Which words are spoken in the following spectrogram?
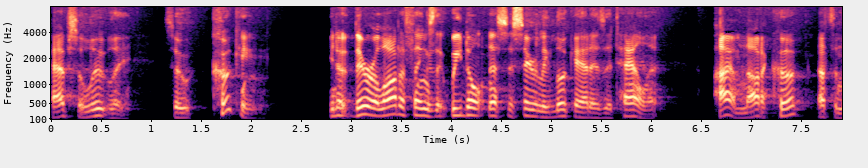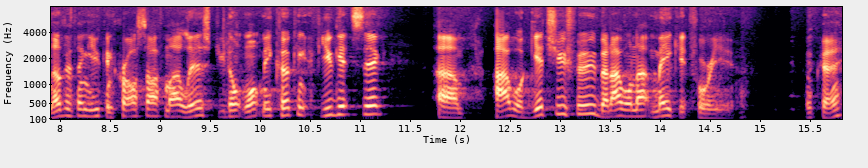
Absolutely. So, cooking, you know, there are a lot of things that we don't necessarily look at as a talent. I am not a cook. That's another thing you can cross off my list. You don't want me cooking. If you get sick, um, I will get you food, but I will not make it for you. Okay?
